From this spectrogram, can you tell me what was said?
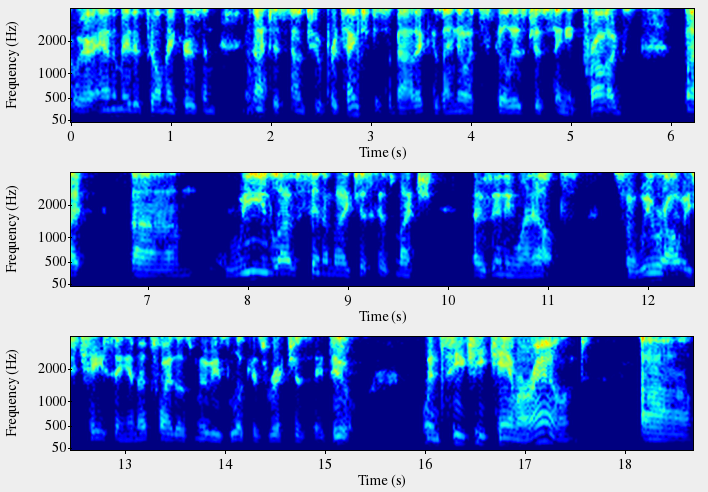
we were animated filmmakers, and not to sound too pretentious about it, because I know it still is just singing frogs, but um, we love cinema just as much as anyone else. So we were always chasing, and that's why those movies look as rich as they do. When CG came around, um,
